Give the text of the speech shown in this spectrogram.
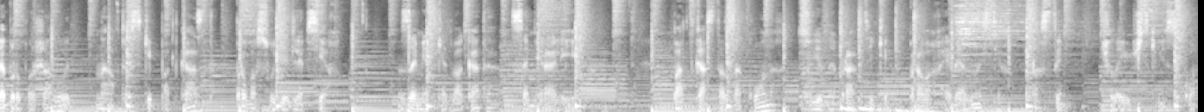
Добро пожаловать на авторский подкаст «Правосудие для всех». Заметки адвоката Самира Алиева. Подкаст о законах, судебной практике, правах и обязанностях простым человеческим языком.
